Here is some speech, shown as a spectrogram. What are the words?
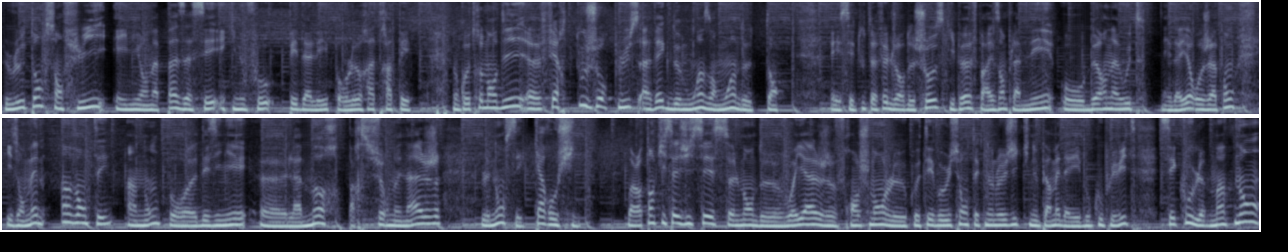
le temps s'enfuit et il n'y en a pas assez et qu'il nous faut pédaler pour le rattraper. Donc autrement dit, euh, faire toujours plus avec de moins en moins de temps. Et c'est tout à fait le genre de choses qui peuvent par exemple amener au burn-out. Et d'ailleurs au Japon, ils ont même inventé un nom pour euh, désigner euh, la mort par surmenage. Le nom c'est Karoshi. Bon alors tant qu'il s'agissait seulement de voyage, franchement le côté évolution technologique qui nous permet d'aller beaucoup plus vite, c'est cool. Maintenant,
